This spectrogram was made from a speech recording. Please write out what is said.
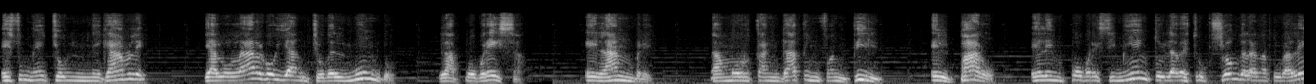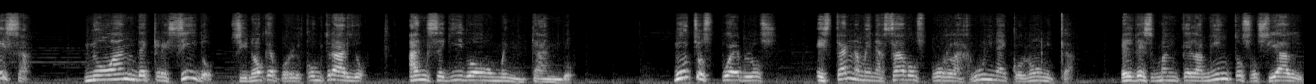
es un hecho innegable que a lo largo y ancho del mundo, la pobreza, el hambre, la mortandad infantil, el paro, el empobrecimiento y la destrucción de la naturaleza no han decrecido, sino que por el contrario han seguido aumentando. Muchos pueblos están amenazados por la ruina económica, el desmantelamiento social,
